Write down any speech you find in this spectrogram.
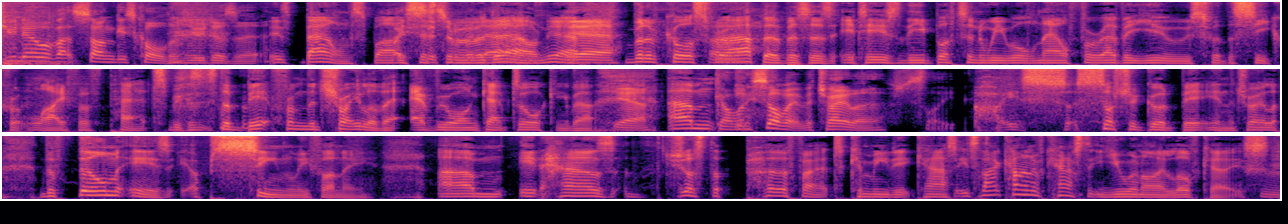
Do you know what that song is called and who does it? It's Bounce by By System, of a Down, yeah. Yeah. But of course, for Oh. our purposes, it is the button we will now forever use for the secret life of pets because it's the bit from the trailer that everyone kept talking about. Yeah. Um, God, when I saw it in the trailer, it's like Oh, it's such a good bit in the trailer. The film is obscenely funny. Um, it has just the perfect comedic cast. It's that kind of cast that you and I love, Case, Hmm.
